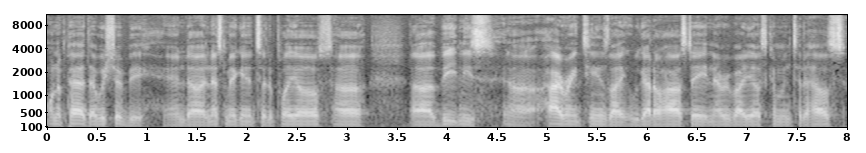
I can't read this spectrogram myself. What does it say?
on the path that we should be, and, uh, and that's making it to the playoffs. Uh, beating these high-ranked teams like we got Ohio State and everybody else coming to the house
